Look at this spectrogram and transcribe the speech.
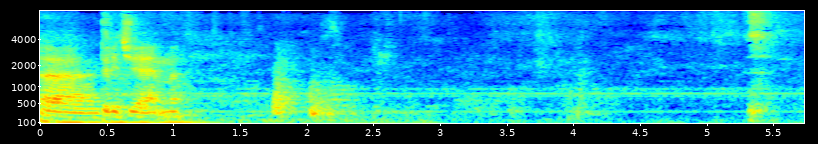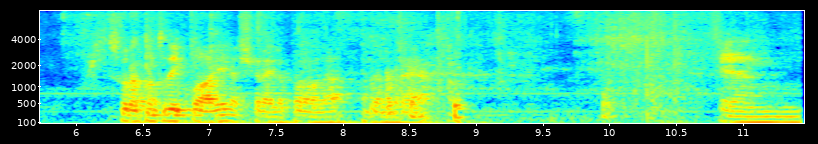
eh, dell'IGM. Sul racconto dei quali lascerei la parola ad Andrea. Um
